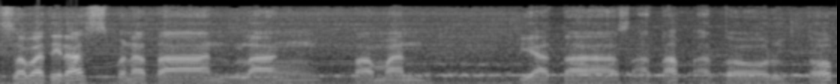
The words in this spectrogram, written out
Sahabat tiras, penataan ulang taman di atas atap atau rooftop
